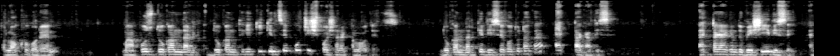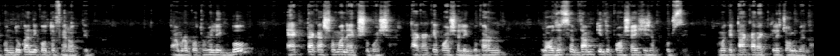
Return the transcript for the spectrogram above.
তো লক্ষ্য করেন, মাপুস দোকানদার দোকান থেকে কি কিনছে? পঁচিশ পয়সার একটা লজেন্স। দোকানদারকে দিছে কত টাকা? এক টাকা দিছে। এক টাকা কিন্তু বেশিই দিছে। এখন দোকানি কত ফেরত দেবে? তা আমরা প্রথমে লিখব, এক টাকা সমান একশো পয়সা। টাকাকে পয়সা লিখব, কারণ লজেন্সের দাম কিন্তু পয়সায় হিসাব করছে। আমাকে টাকা রাখলে চলবে না।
